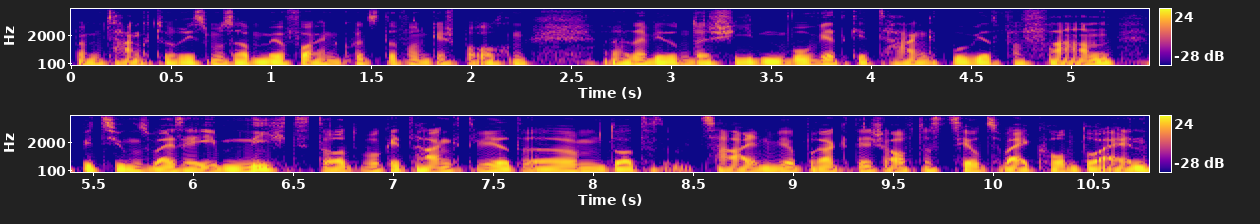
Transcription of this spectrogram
Beim Tanktourismus haben wir vorhin kurz davon gesprochen. Äh, da wird unterschieden, wo wird getankt, wo wird verfahren, beziehungsweise eben nicht. Dort, wo getankt wird, ähm, dort zahlen wir praktisch auf das CO2-Konto ein.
